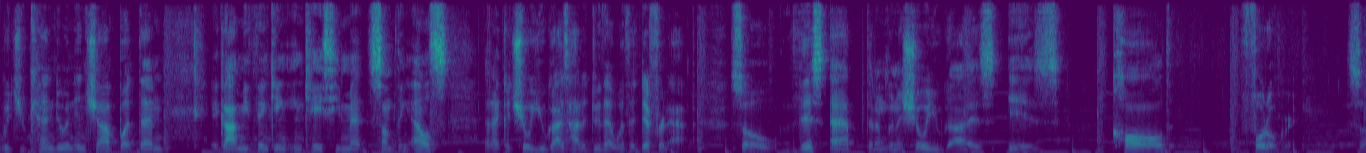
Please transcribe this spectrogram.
which you can do in InShot, but then it got me thinking in case he meant something else that I could show you guys how to do that with a different app. So this app that I'm going to show you guys is called PhotoGrid. So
